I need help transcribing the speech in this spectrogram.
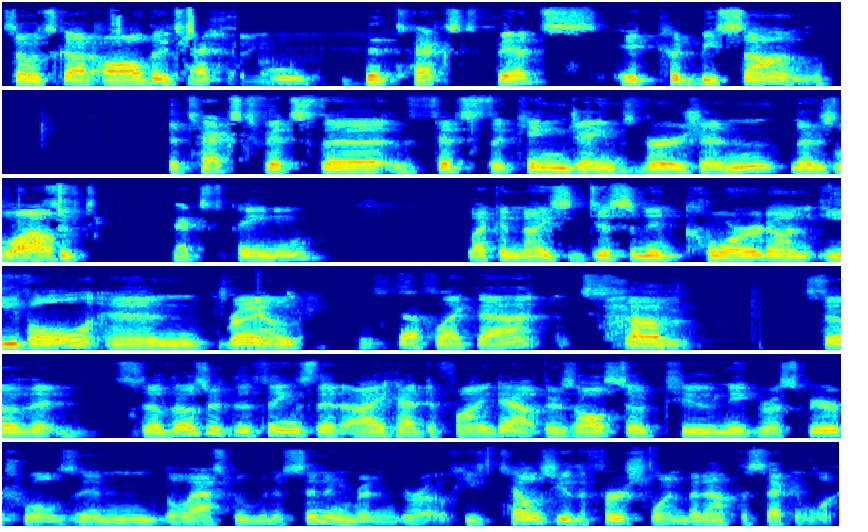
So it's got all the text. The text fits. It could be sung. The text fits the fits the King James version. There's lots wow. of text painting, like a nice dissonant chord on evil, and right. you know stuff like that. So huh. So that so those are the things that I had to find out. There's also two Negro spirituals in the last movement of Cinnamon Grove. He tells you the first one, but not the second one.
